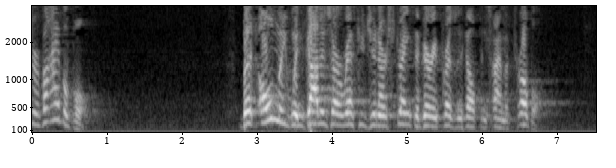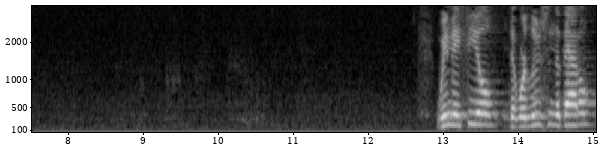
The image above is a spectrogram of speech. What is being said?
survivable. But only when God is our refuge and our strength, the very present help in time of trouble. We may feel that we're losing the battle.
